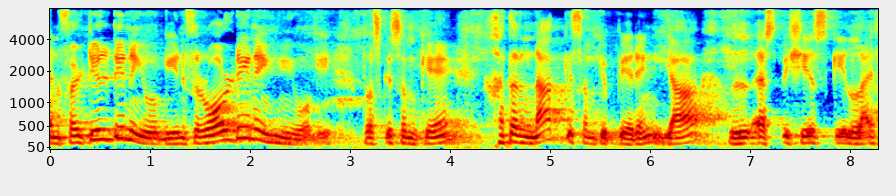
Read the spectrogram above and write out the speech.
इनफर्टिलिटी नहीं होगी इन्फेरोल्टी नहीं होगी। तो उस किस्म के ख़तरनाक किस्म के पेयरिंग या स्पीशीज़ की लाइफ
